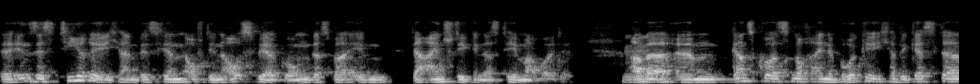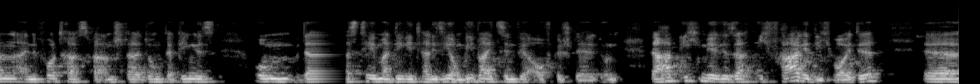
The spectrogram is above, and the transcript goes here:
äh, insistiere ich ein bisschen auf den Auswirkungen. Das war eben der Einstieg in das Thema heute. Aber ähm, ganz kurz noch eine Brücke. Ich hatte gestern eine Vortragsveranstaltung, da ging es um das Thema Digitalisierung. Wie weit sind wir aufgestellt? Und da habe ich mir gesagt, ich frage dich heute äh,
